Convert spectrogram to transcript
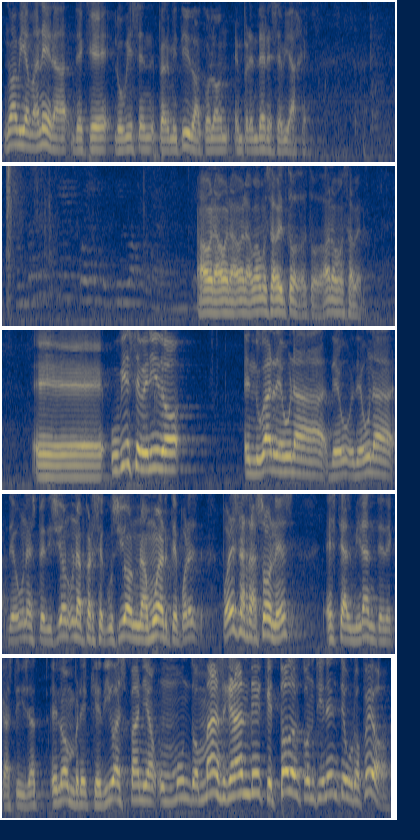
no había manera de que le hubiesen permitido a Colón emprender ese viaje. Ahora, ahora, ahora, vamos a ver todo, todo. Ahora vamos a ver. Eh, hubiese venido, en lugar de una, de, una, de una expedición, una persecución, una muerte, por, por esas razones, este almirante de Castilla, el hombre que dio a España un mundo más grande que todo el continente europeo.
